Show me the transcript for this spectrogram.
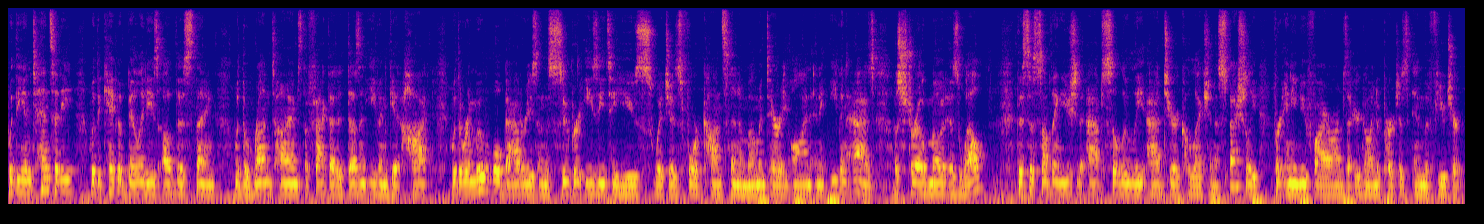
With the intensity, with the capabilities of this thing, with the run times, the fact that it doesn't even get hot, with the removable batteries and the super easy to use switches for constant and momentary on, and it even has a strobe mode as well. This is something you should absolutely add to your collection, especially for any new firearms that you're going to purchase in the future.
